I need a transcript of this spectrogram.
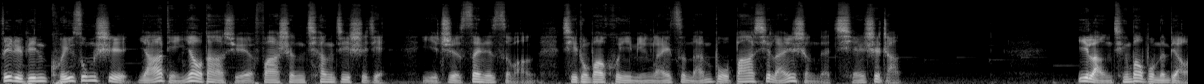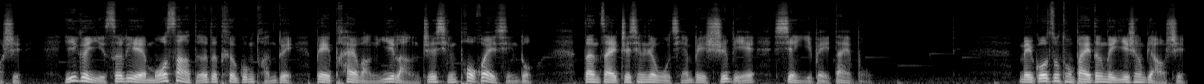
菲律宾奎松市雅典药大学发生枪击事件，已致三人死亡，其中包括一名来自南部巴西兰省的前市长。伊朗情报部门表示，一个以色列摩萨德的特工团队被派往伊朗执行破坏行动。但在执行任务前被识别，现已被逮捕。美国总统拜登的医生表示，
